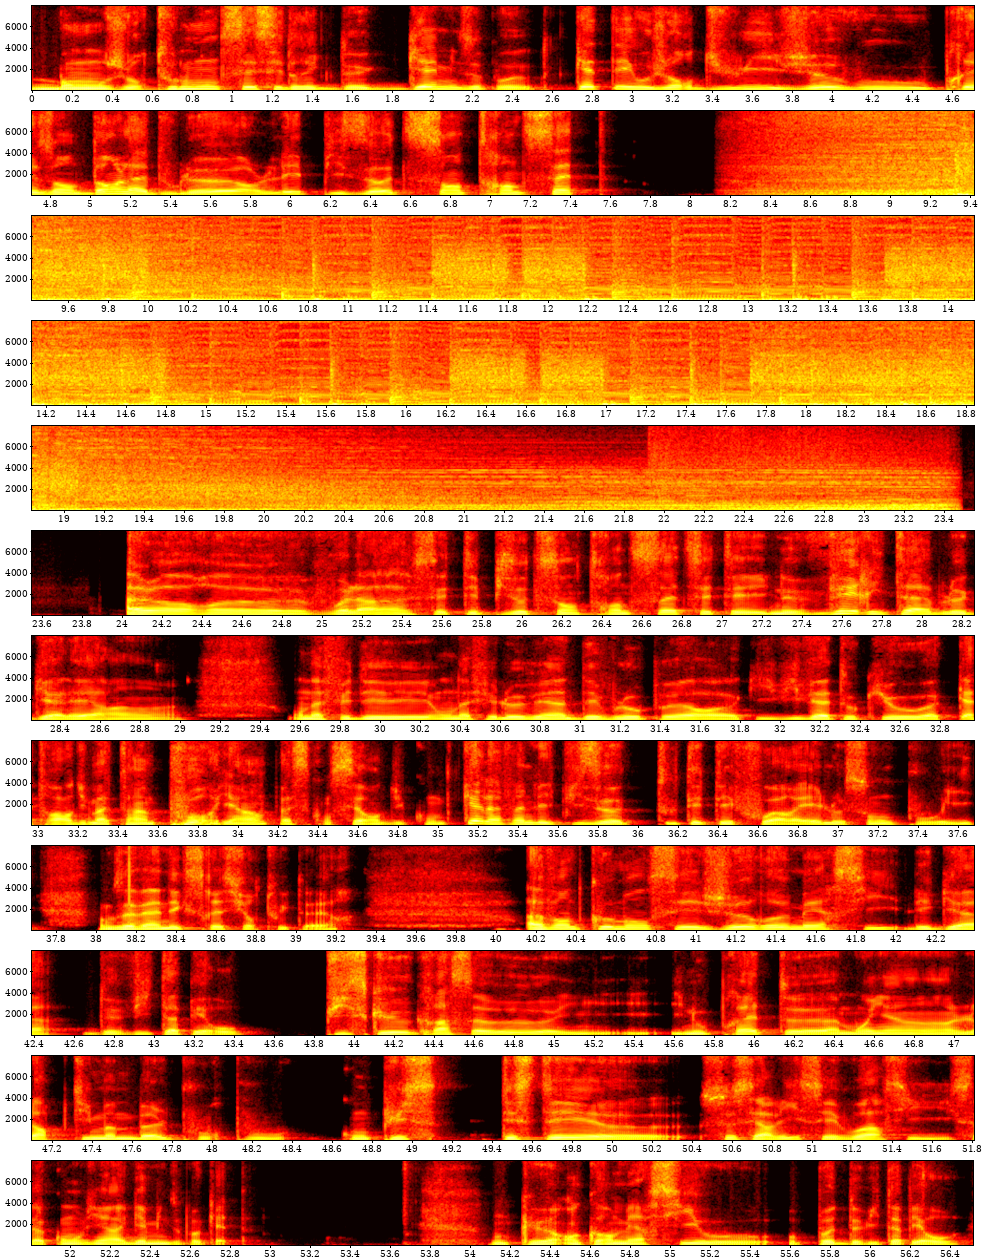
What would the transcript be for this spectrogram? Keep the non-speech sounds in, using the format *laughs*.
Bonjour tout le monde, c'est Cédric de Game in the Pocket et aujourd'hui je vous présente dans la douleur l'épisode 137. Alors euh, voilà, cet épisode 137 c'était une véritable galère. hein. On a fait lever un développeur euh, qui vivait à Tokyo à 4 heures du matin pour rien, parce qu'on s'est rendu compte qu'à la fin de l'épisode, tout était foiré, le son pourri. Donc, vous avez un extrait sur Twitter. Avant de commencer, je remercie les gars de Vitapero, puisque grâce à eux, ils, nous prêtent euh, un moyen, leur petit mumble, pour, qu'on puisse tester euh, ce service et voir si ça convient à Game in the Pocket. Donc encore merci aux potes de Vitapero.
